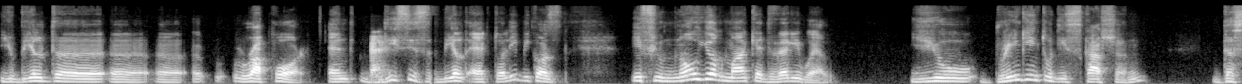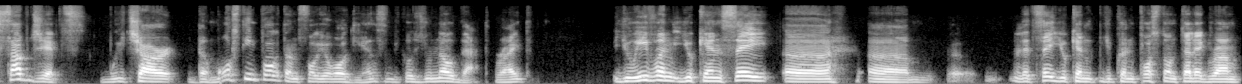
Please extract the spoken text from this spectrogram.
you build uh, uh, uh rapport, and okay. this is built actually because if you know your market very well, you bring into discussion the subjects which are the most important for your audience because you know that, right? You even you can say, uh, um, let's say you can you can post on Telegram.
